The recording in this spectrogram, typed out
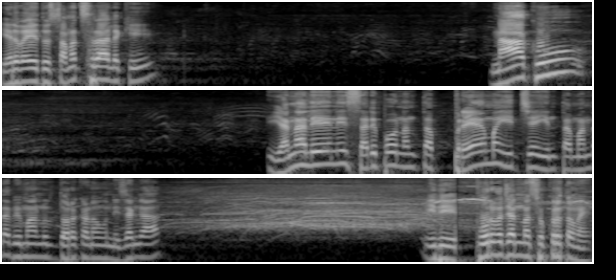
ఇరవై ఐదు సంవత్సరాలకి నాకు ఎనలేని సరిపోనంత ప్రేమ ఇచ్చే ఇంతమంది అభిమానులు దొరకడం నిజంగా ఇది పూర్వజన్మ సుకృతమే.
